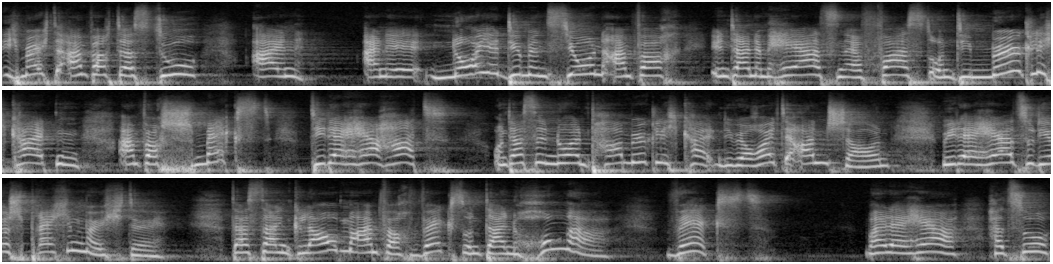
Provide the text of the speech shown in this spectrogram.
ich möchte einfach, dass du ein, eine neue Dimension einfach in deinem Herzen erfasst und die Möglichkeiten einfach schmeckst, die der Herr hat. Und das sind nur ein paar Möglichkeiten, die wir heute anschauen, wie der Herr zu dir sprechen möchte. Dass dein Glauben einfach wächst und dein Hunger wächst. Weil der Herr hat so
